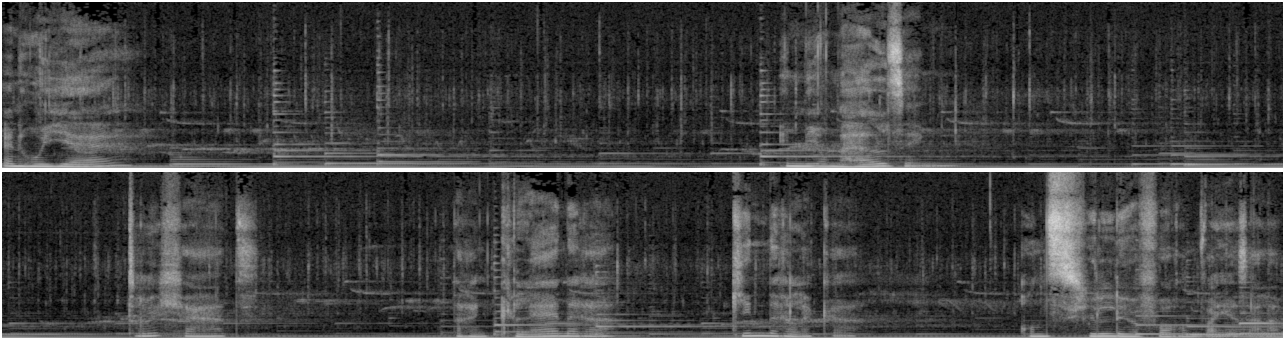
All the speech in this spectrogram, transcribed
En hoe jij in die omhelzing teruggaat naar een kleinere, kinderlijke onschuldige vorm van jezelf.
